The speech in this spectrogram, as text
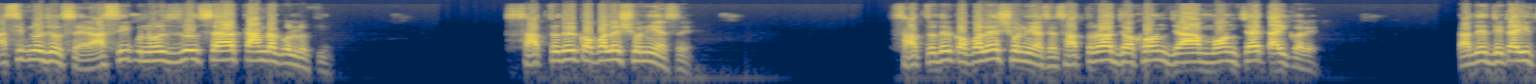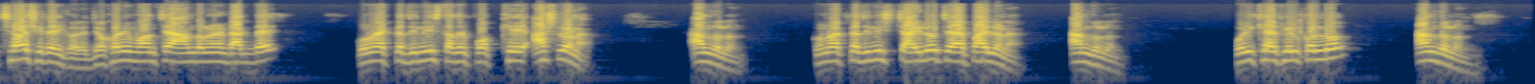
Asif Nazrul sir, Asif Nazrul sir কামটা করল কি? ছাত্রদের কপালে শনি আছে। ছাত্রদের কপালে শনি আছে। ছাত্ররা যখন যা মন চায় তাই করে। তাদের যেটা ইচ্ছা হয় সেটাই করে। যখনই মন চায় আন্দোলনে ডাক দেয়, কোনো একটা জিনিস তাদের পক্ষে আসলো না, আন্দোলন। কোনো একটা জিনিস চাইলো পাইলো না, আন্দোলন। পরীক্ষায় ফেল করল আন্দোলন।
